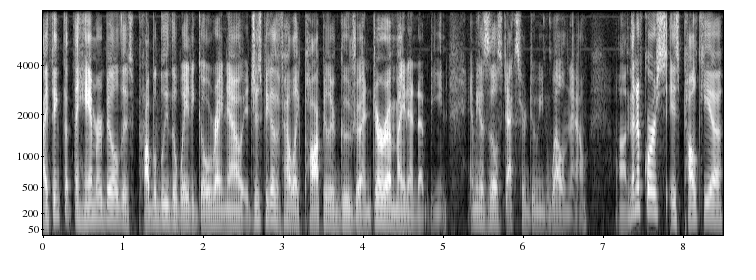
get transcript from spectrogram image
I think that the Hammer build is probably the way to go right now, just because of how, like, popular Goodra and Dura might end up being. And because those decks are doing well now. Um, then, of course, is Palkia,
